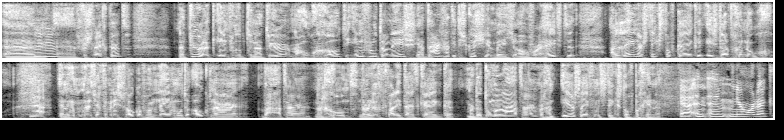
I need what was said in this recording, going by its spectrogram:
uh, mm -hmm. uh, verslechtert. Natuurlijk invloed op de natuur, maar hoe groot die invloed dan is, ja, daar gaat die discussie een beetje over. Heeft alleen naar stikstof kijken, is dat genoeg? Ja. En dan zegt de minister ook al van nee, we moeten ook naar water, naar grond, naar luchtkwaliteit kijken. Maar dat doen we later. We gaan eerst even met stikstof beginnen. Ja, en uh, meneer Hoordijk,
